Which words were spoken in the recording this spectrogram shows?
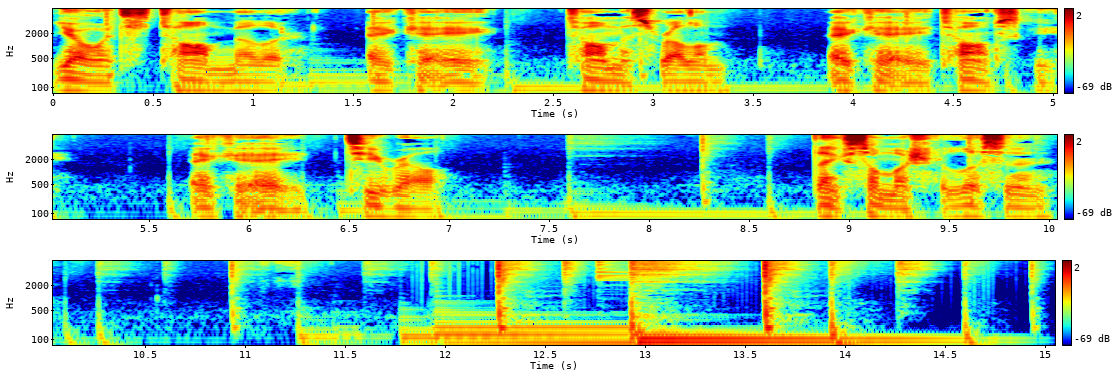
Yo, it's Tom Miller, aka Thomas Relum, aka Tomsky, aka T Rel. Thanks so much for listening.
